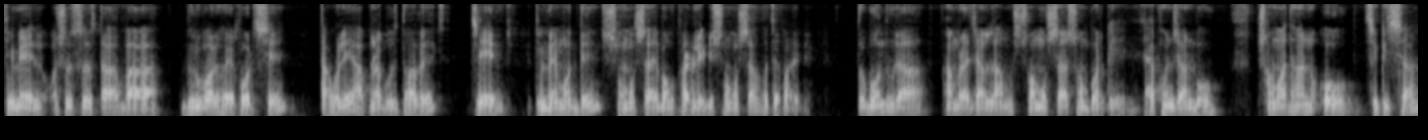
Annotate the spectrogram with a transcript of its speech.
ফিমেল অসুস্থতা বা দুর্বল হয়ে পড়ছে, তাহলে আপনার বুঝতে হবে যে ডিমের মধ্যে সমস্যা এবং ফার্টিলিটির সমস্যা হতে পারে। তো বন্ধুরা, আমরা জানলাম সমস্যা সম্পর্কে। এখন জানব সমাধান ও চিকিৎসা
